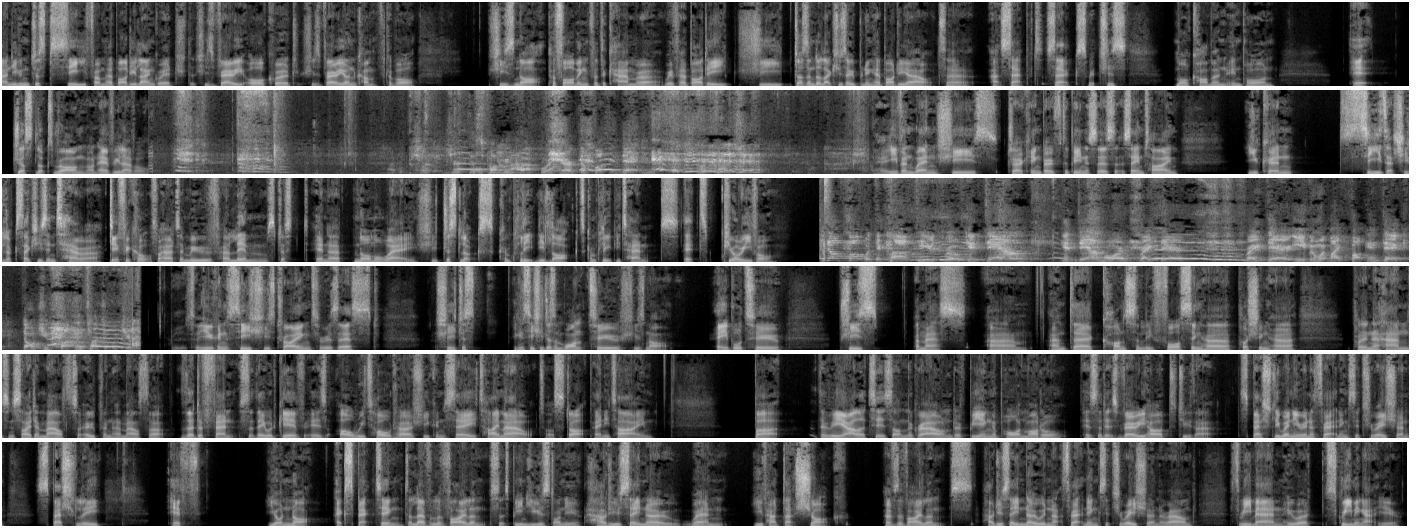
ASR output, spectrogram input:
And you can just see from her body language that she's very awkward. She's very uncomfortable. She's not performing for the camera with her body. She doesn't look like she's opening her body out to accept sex, which is more common in porn. It just looks wrong on every level. Jerk this fucking cock, boy. Jerk the fucking dick. Even when she's jerking both the penises at the same time, you can see that she looks like she's in terror. Difficult for her to move her limbs just in a normal way. She just looks completely locked, completely tense. It's pure evil. Yourself up with the cock to your throat. Get down. Get down, whore. Right there. Right there. Even with my fucking dick. Don't you fucking touch it with your. So you can see she's trying to resist. She just, you can see she doesn't want to. She's not able to. She's a mess. Um, and they're constantly forcing her, pushing her, putting her hands inside her mouth to open her mouth up. The defense that they would give is, oh, we told her she can say time out or stop anytime. But the realities on the ground of being a porn model is that it's very hard to do that, especially when you're in a threatening situation, especially if you're not expecting the level of violence that's being used on you. How do you say no when you've had that shock of the violence? How do you say no in that threatening situation around three men who are screaming at you?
